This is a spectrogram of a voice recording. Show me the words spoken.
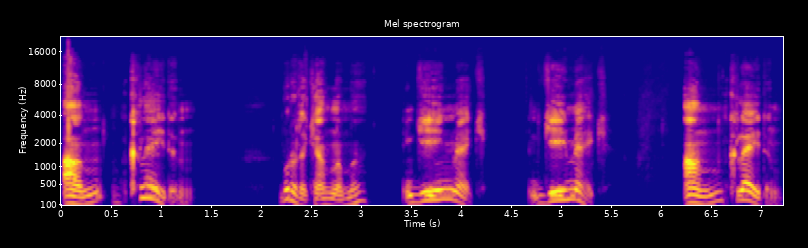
Ankleiden. Buradaki anlamı giyinmek, giymek. Ankleiden.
